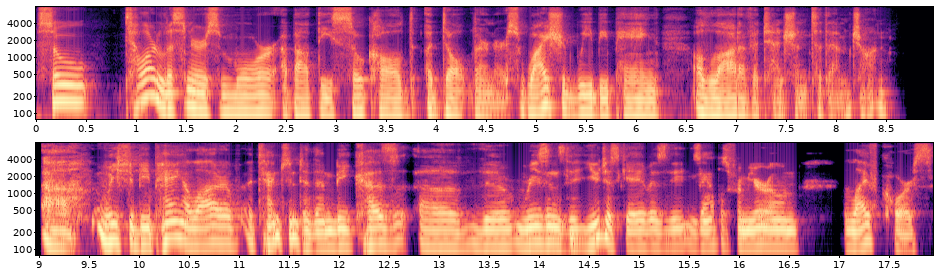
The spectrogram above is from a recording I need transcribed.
So Tell our listeners more about these so called adult learners. Why should we be paying a lot of attention to them, John? Uh, we should be paying a lot of attention to them because of the reasons that you just gave as the examples from your own life course.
